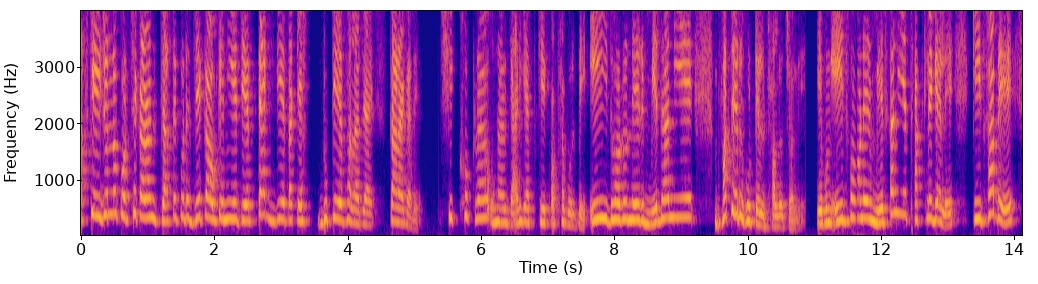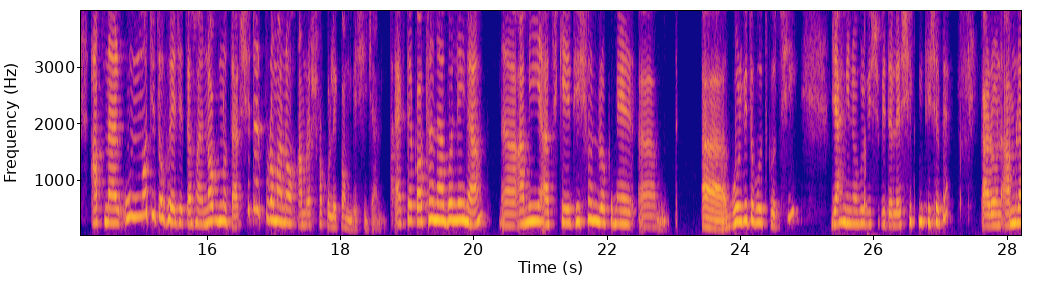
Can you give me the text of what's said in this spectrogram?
আজকে এই জন্য করছে কারণ যাতে করে যে কাউকে নিয়ে যে ট্যাগ দিয়ে তাকে ঢুকিয়ে ফেলা যায় কারাগারে। শিক্ষকরা ওনার গাড়ি আটকে কথা বলবে। এই ধরনের মেধা নিয়ে ভাতের হোটেল ভালো চলে এবং এই ধরনের মেধা নিয়ে থাকলে গেলে কীভাবে আপনার উন্মোচিত হয়ে যেতে হয় নগ্নতার সেটার প্রমাণও আমরা সকলে কম বেশি জানি। একটা কথা না বললেই না আমি আজকে ভীষণ রকমের গর্বিত বোধ করছি। জাহাঙ্গীরনগর বিশ্ববিদ্যালয়ের শিক্ষক হিসেবে, কারণ আমরা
